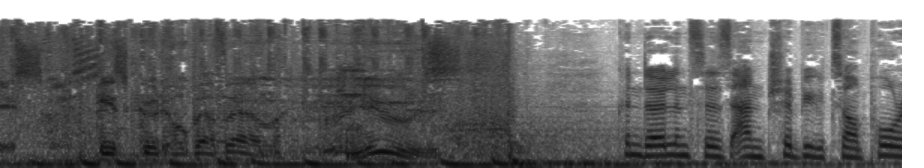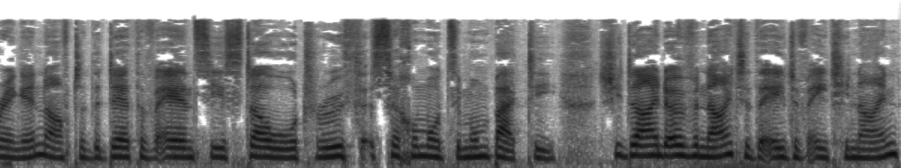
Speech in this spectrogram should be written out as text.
This is Good Hope FM News. Condolences and tributes are pouring in after the death of ANC stalwart Ruth Segomotsi Mompati. She died overnight at the age of 89.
